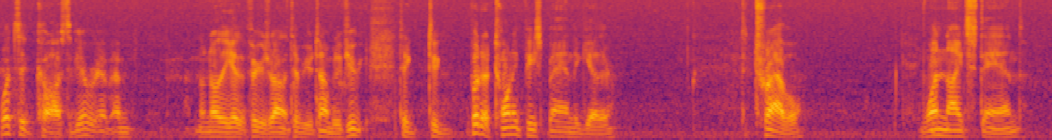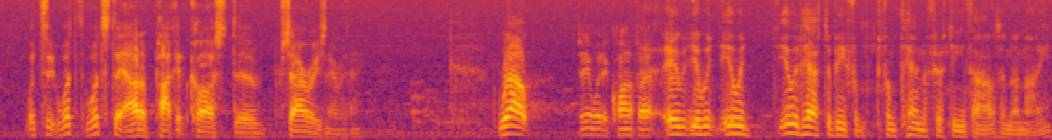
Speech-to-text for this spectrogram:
What's it cost? Have you ever? I'm, I don't know that you have the figures right on the tip of your tongue, but if you to to put a 20-piece band together, to travel, one night stand, what's it, what's what's the out-of-pocket cost, uh, salaries and everything? Well, Is there any way to quantify it? it, it would it would it would have to be from, from 10 to 15,000 a night.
